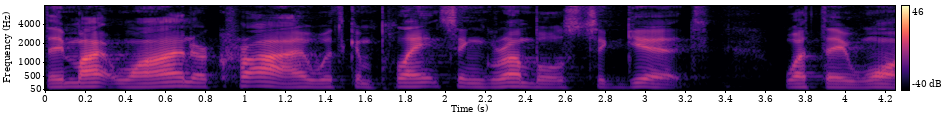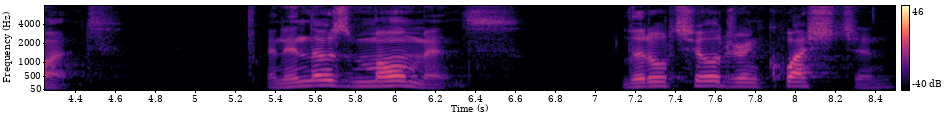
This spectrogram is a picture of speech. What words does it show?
they might whine or cry with complaints and grumbles to get what they want. And in those moments, little children question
